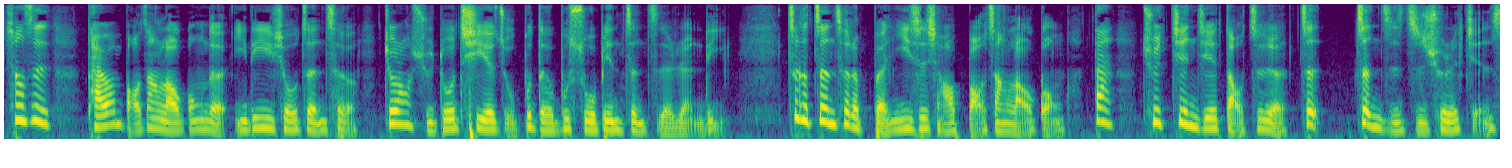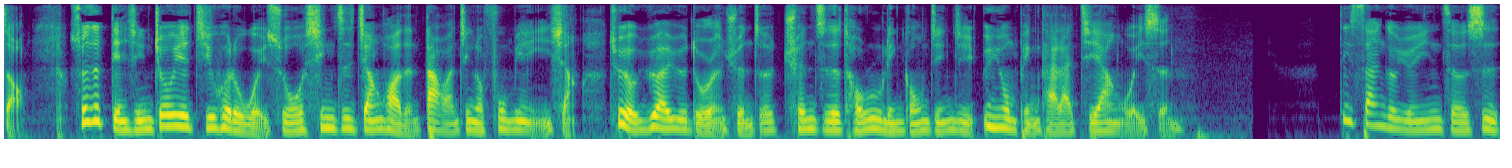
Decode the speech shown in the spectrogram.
像是台湾保障劳工的一例一休政策，就让许多企业主不得不缩编正职的人力。这个政策的本意是想要保障劳工，但却间接导致了正正职职缺的减少。随着典型就业机会的萎缩、薪资僵化等大环境的负面影响，就有越来越多人选择全职的投入零工经济，运用平台来接案为生。第三个原因则是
